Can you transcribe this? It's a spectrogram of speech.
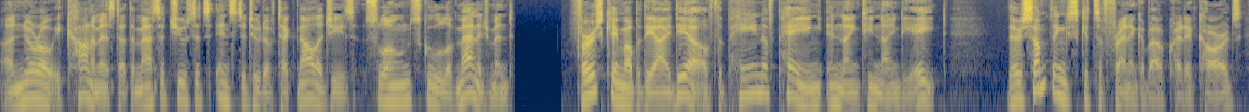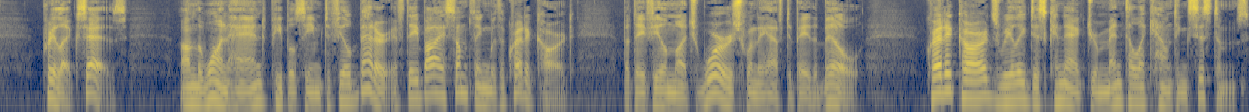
a neuroeconomist at the Massachusetts Institute of Technology's Sloan School of Management, first came up with the idea of the pain of paying in 1998. There's something schizophrenic about credit cards, Prelec says. On the one hand, people seem to feel better if they buy something with a credit card, but they feel much worse when they have to pay the bill. Credit cards really disconnect your mental accounting systems.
